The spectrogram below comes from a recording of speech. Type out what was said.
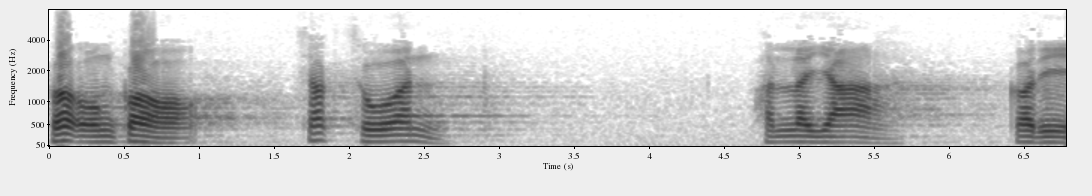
พระองค์ก็ชักชวนภรรยาก็ดี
